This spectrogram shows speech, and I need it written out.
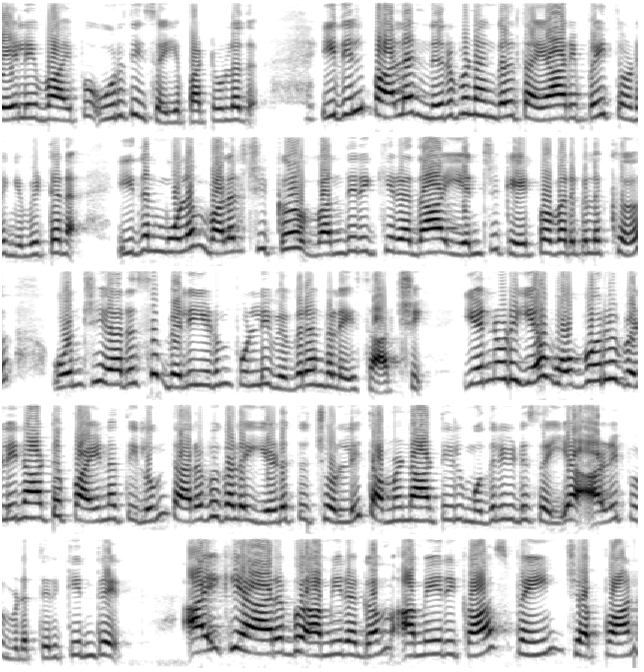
வேலைவாய்ப்பு உறுதி செய்யப்பட்டுள்ளது. இதில் பல நிறுவனங்கள் தயாரிப்பை தொடங்கிவிட்டன. இதன் மூலம் வளர்ச்சிக்கு வந்திருக்கிறதா என்று கேட்பவர்களுக்கு ஒன்றிய அரசு வெளியிடும் புள்ளி விவரங்களை சாட்சி. என்னுடைய ஒவ்வொரு வெளிநாட்டு பயணத்திலும் தரவுகளை எடுத்துச் சொல்லி தமிழ்நாட்டில் முதலீடு செய்ய அழைப்பு விடுத்திருக்கின்றேன். ஐக்கிய அரபு அமீரகம் அமெரிக்கா ஸ்பெயின் ஜப்பான்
